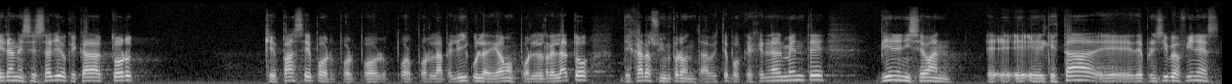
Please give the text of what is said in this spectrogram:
era necesario que cada actor que pase por, por, la película, digamos, por el relato, dejara su impronta, ¿viste? porque generalmente vienen y se van. el que está de principio a fin es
